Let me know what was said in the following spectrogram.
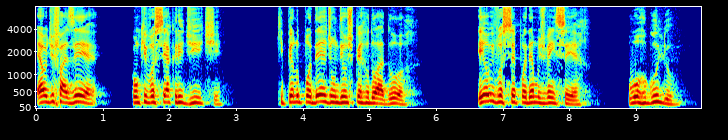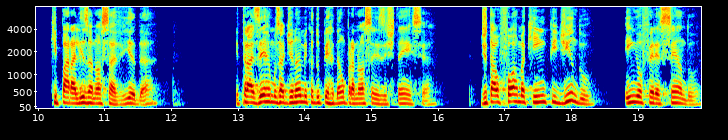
É o de fazer com que você acredite que, pelo poder de um Deus perdoador, eu e você podemos vencer o orgulho que paralisa a nossa vida e trazermos a dinâmica do perdão para a nossa existência, de tal forma que, impedindo em oferecendo,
